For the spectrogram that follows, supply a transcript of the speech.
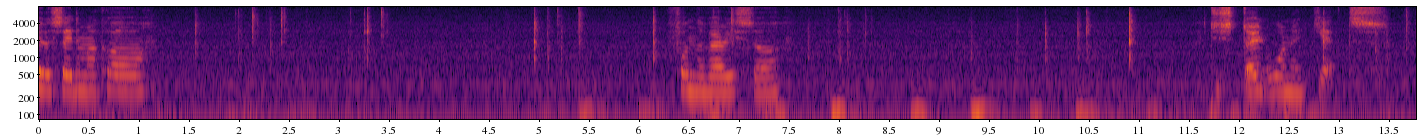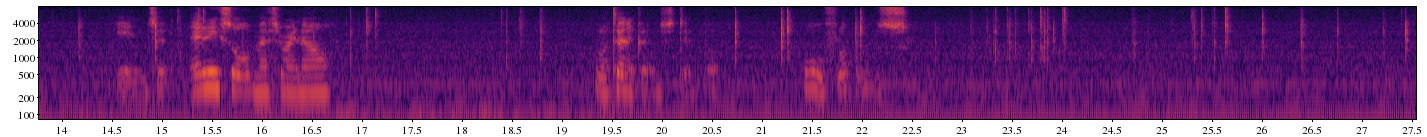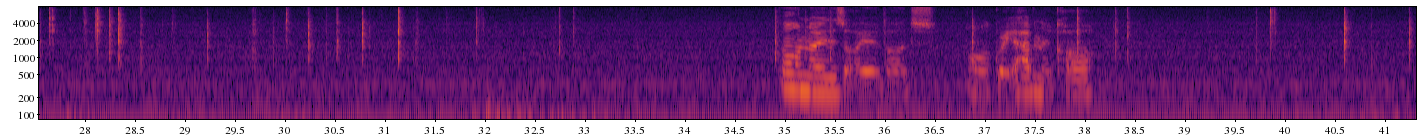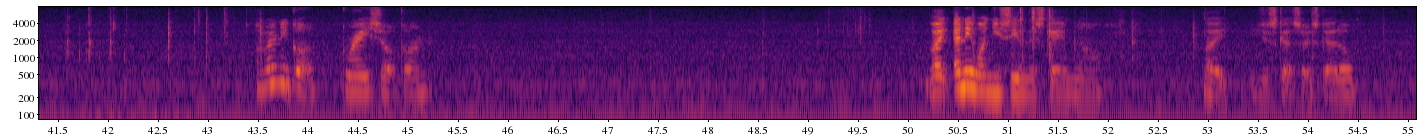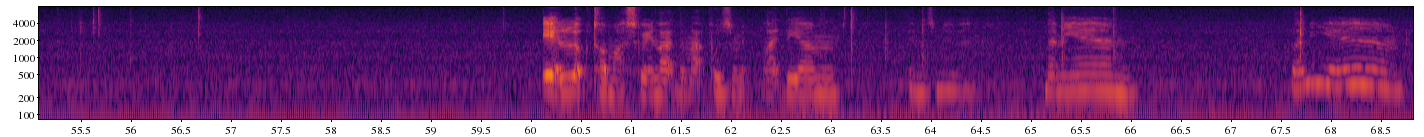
Should have stayed in my car. From the very start. I just don't want to get into any sort of mess right now. Well, technically I just did, but... Oh, floppers. Oh no, there's IO guards. Oh great, I have no car. I've only got a grey shotgun. Like anyone you see in this game now, like you just get so scared of. It looked on my screen like the map was like the um thing was moving. Let me in. Let me in.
